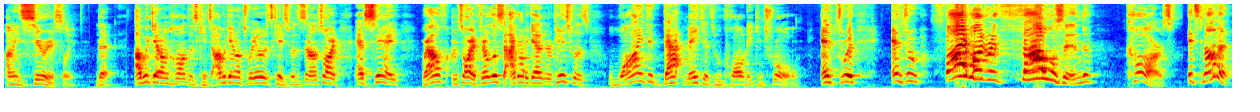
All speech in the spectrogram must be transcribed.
I mean, seriously. That I would get on Honda's case. I would get on Toyota's case for this. And I'm sorry, FCA, Ralph, I'm sorry, if you're listening, I got to get on your case for this. Why did that make it through quality control? And through and through 500,000 cars. It's not a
